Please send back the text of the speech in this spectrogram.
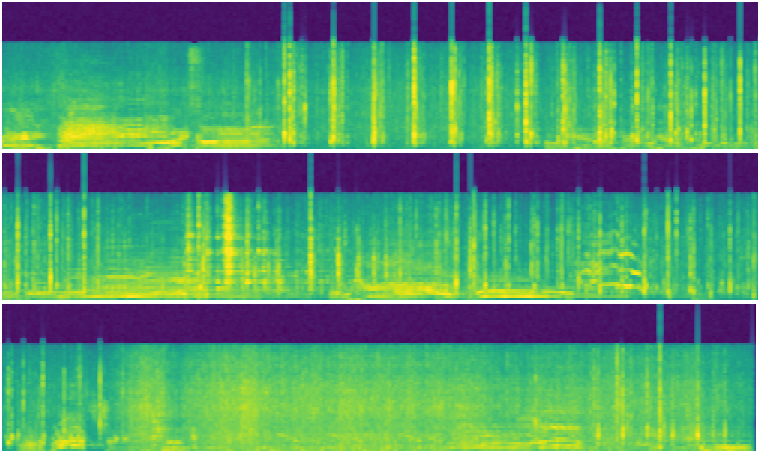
Three. Michael. Oh yeah, oh yeah, oh yeah. Oh, whoa, whoa, whoa, whoa, whoa. Oh yeah. Last trick. Oh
